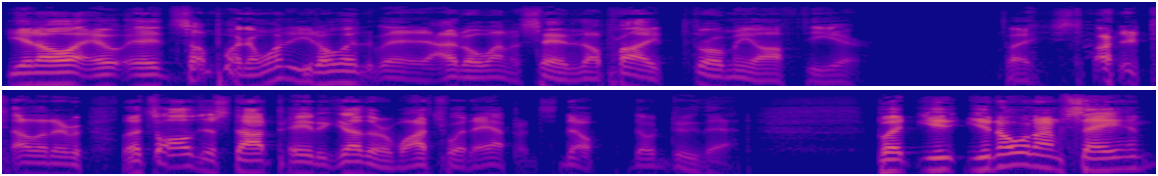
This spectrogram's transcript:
You know, at some point, I wonder, you know what? I don't want to say it. They'll probably throw me off the air if I started telling everyone, let's all just not pay together and watch what happens. No, don't do that. But you, you know what I'm saying?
